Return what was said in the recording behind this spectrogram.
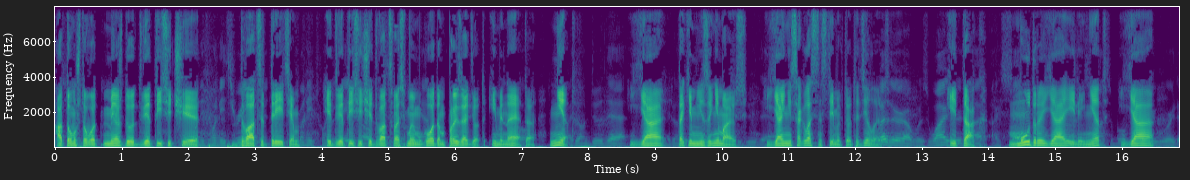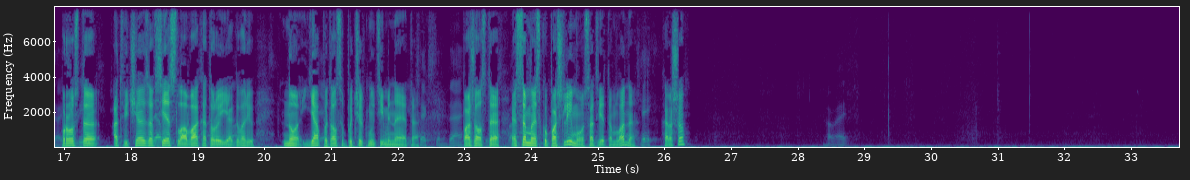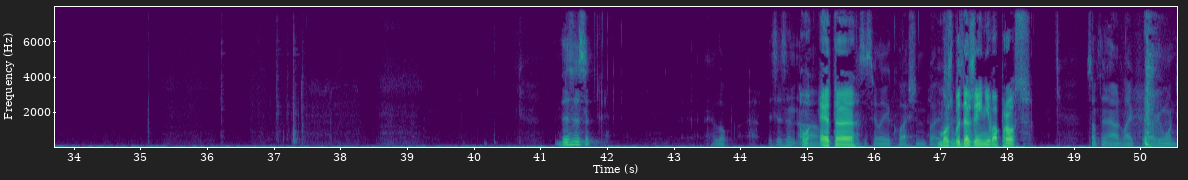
о том, что вот между 2023 и 2028 годом произойдет именно это. Нет. Я таким не занимаюсь. Я не согласен с теми, кто это делает. Итак, мудрый я или нет, я просто отвечаю за все слова, которые я говорю. Но я пытался подчеркнуть именно это. Пожалуйста, смс-ку пошли ему с ответом, ладно? Хорошо? This is это, может быть, даже и не вопрос.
